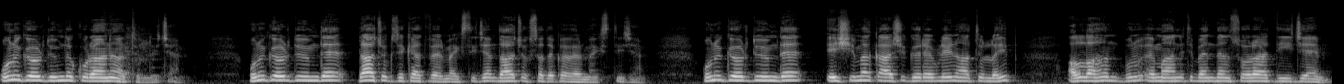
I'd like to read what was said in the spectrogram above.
Onu gördüğümde Kur'an'ı hatırlayacağım. Onu gördüğümde daha çok zekat vermek isteyeceğim, daha çok sadaka vermek isteyeceğim. Onu gördüğümde eşime karşı görevlerini hatırlayıp Allah'ın bunu emaneti benden sorar diyeceğim.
